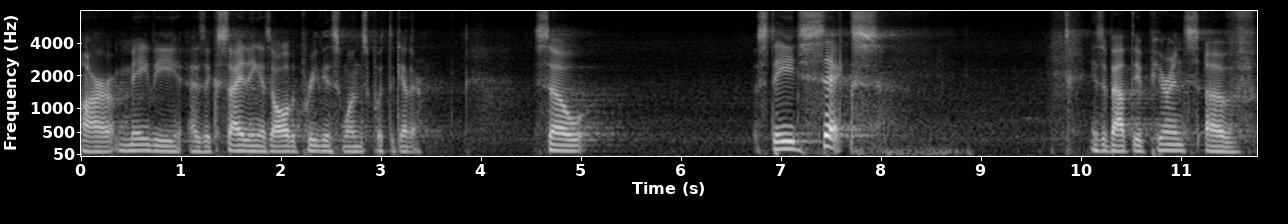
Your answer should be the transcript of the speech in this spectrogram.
are maybe as exciting as all the previous ones put together. So, stage six is about the appearance of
